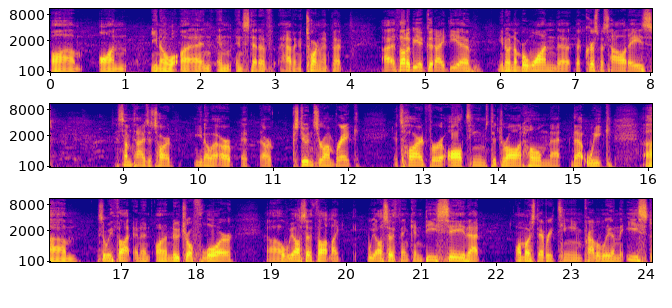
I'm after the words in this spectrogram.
um, on, you know, uh, in, instead of having a tournament. But I thought it'd be a good idea. You know, number one, the, the Christmas holidays sometimes it's hard. You know, our our students are on break. It's hard for all teams to draw at home that that week. Um, so we thought in a, on a neutral floor. Uh, we also thought like we also think in DC that almost every team probably in the East,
